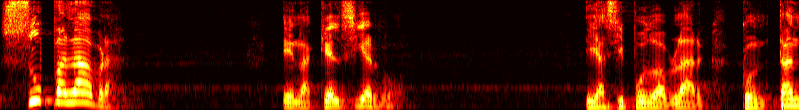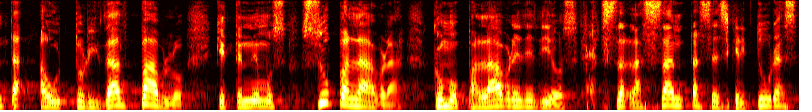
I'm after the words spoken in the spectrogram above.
su palabra en aquel siervo. Y así pudo hablar con tanta autoridad Pablo que tenemos su palabra como palabra de Dios, las santas escrituras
